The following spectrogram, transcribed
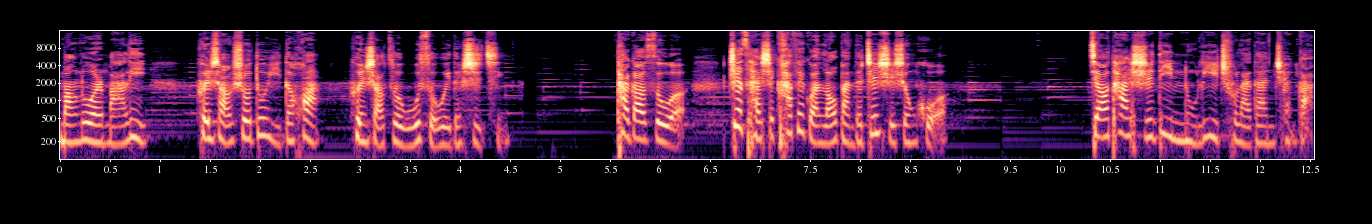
忙碌而麻利，很少说多余的话，很少做无所谓的事情。他告诉我，这才是咖啡馆老板的真实生活，脚踏实地努力出来的安全感。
